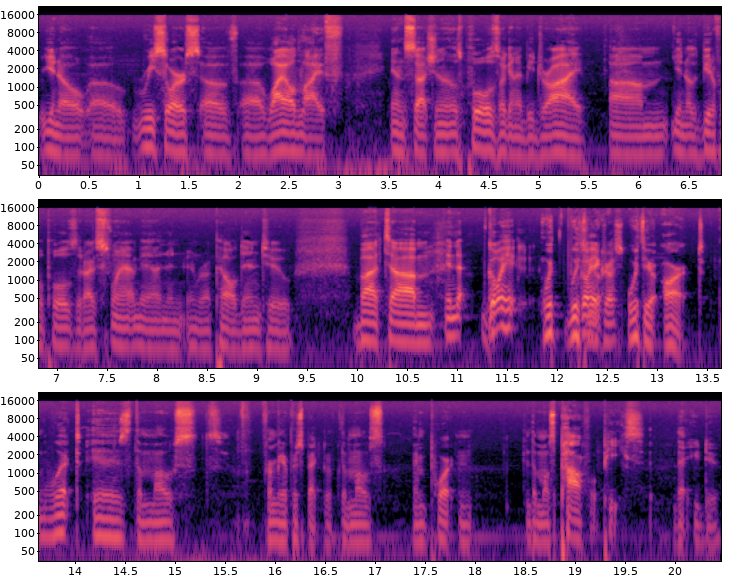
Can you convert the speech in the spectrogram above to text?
you know, uh, resource of uh, wildlife and such, and those pools are going to be dry. Um, you know, the beautiful pools that I've swam in and, and rappelled into. But um, and go ahead, With with go your, ahead, Chris. with your art, what is the most, from your perspective, the most important, the most powerful piece that you do,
